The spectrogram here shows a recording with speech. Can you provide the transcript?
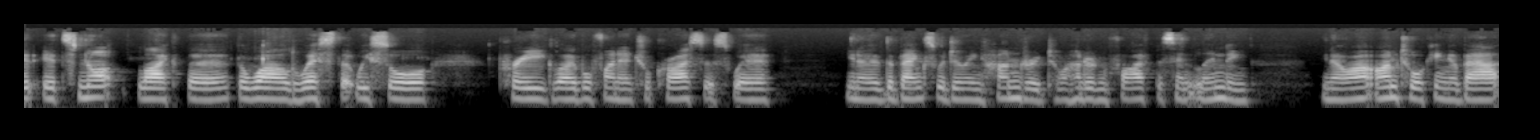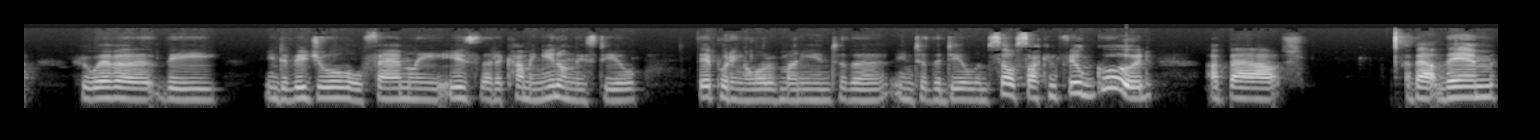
it, it's not like the, the Wild West that we saw pre global financial crisis where, you know, the banks were doing 100 to 105% lending. You know, I, I'm talking about whoever the individual or family is that are coming in on this deal, they're putting a lot of money into the into the deal themselves. So I can feel good about about them.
